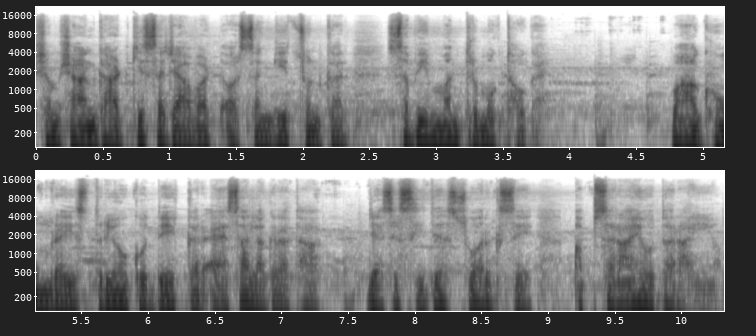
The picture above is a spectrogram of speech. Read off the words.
शमशान घाट की सजावट और संगीत सुनकर सभी मंत्रमुग्ध हो गए। वहाँ घूम रही स्त्रियों को देखकर ऐसा लग रहा था जैसे सीधे स्वर्ग से अप्सराएँ उतर आई हों।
